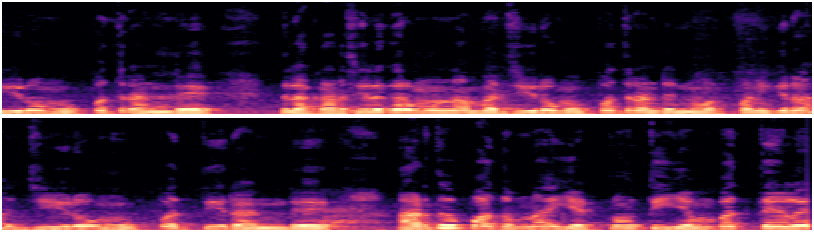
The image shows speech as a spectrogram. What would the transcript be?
ஜீரோ முப்பத்தி ரெண்டு. இதில் கடைசியில் இருக்கிற மூணு நம்பர் ஜீரோ முப்பத்தி ரெண்டு நோட் பண்ணிக்கிறோம். ஜீரோ முப்பத்தி ரெண்டு. அடுத்து பார்த்தோம்னா எட்நூற்றி எண்பத்தேழு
